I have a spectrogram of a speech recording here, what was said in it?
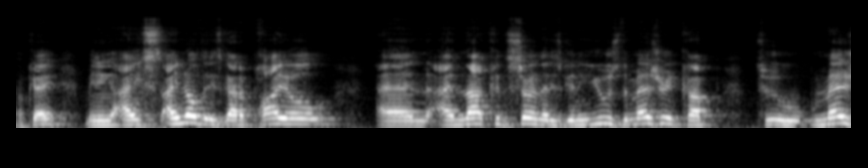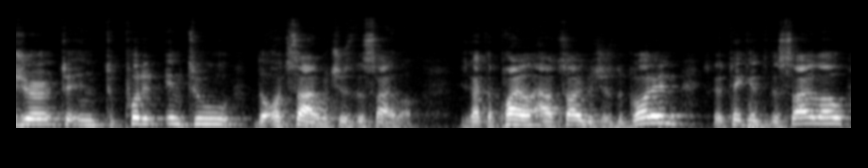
Okay? Meaning I, I know that he's got a pile and I'm not concerned that he's going to use the measuring cup to measure, to, in, to put it into the otsar, which is the silo. He's got the pile outside, which is the gorin. He's going to take it into the silo,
